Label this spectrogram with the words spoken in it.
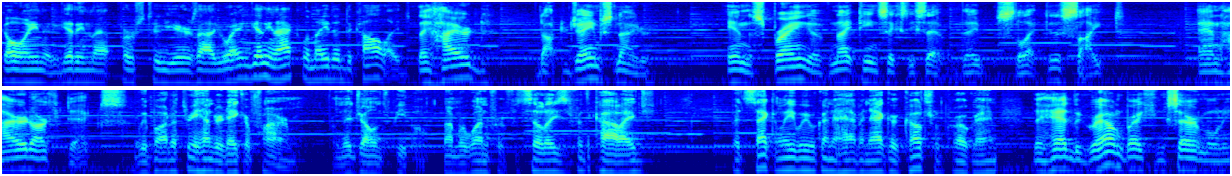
going and getting that first two years out of your way and getting acclimated to college. They hired Dr. James Snyder in the spring of 1967. They selected a site and hired architects. We bought a 300 acre farm from the Jones people. Number one, for facilities for the college, but secondly, we were going to have an agricultural program. They had the groundbreaking ceremony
